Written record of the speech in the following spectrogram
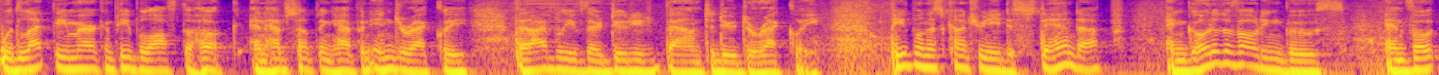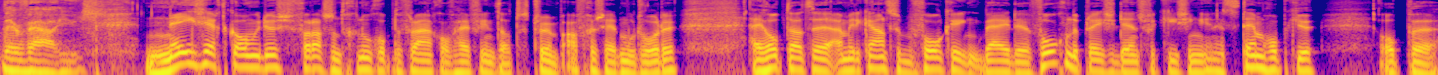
would let the American people off the hook and have something happen indirectly that I believe they're duty bound to do directly. People in this country need to stand up and go to the voting booth and vote their values. Nee, zegt Comey dus, verrassend genoeg op de vraag of hij vindt dat Trump afgezet moet worden. Hij hoopt dat de Amerikaanse bevolking bij de volgende presidentsverkiezingen in het stemhopje op, uh,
